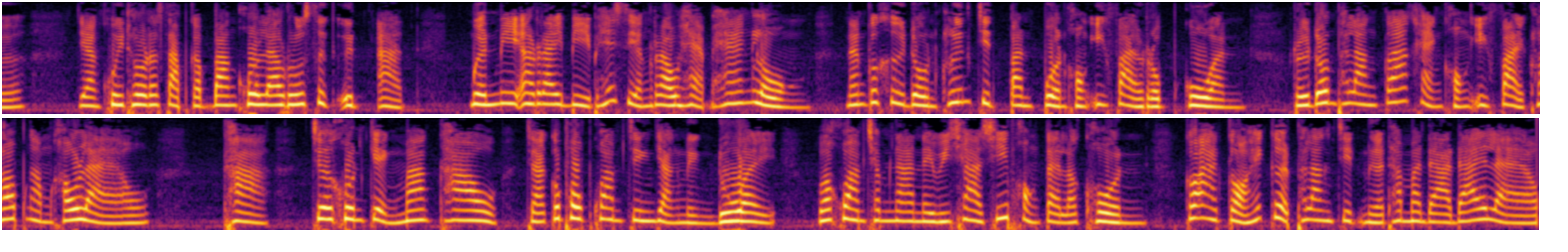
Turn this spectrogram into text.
อ อย่างคุยโทรศัพท์กับบางคนแล้วรู้สึกอึดอัด เหมือนมีอะไรบีบให้เสียงเราแหบแห้งลง นั่นก็คือโดนคลื่นจิตปั่นป่วนของอีกฝ่ายรบกวน หรือโดนพลังกล้าแข็งของอีกฝ่ายครอบงำเข้าแล้ว ค่ะ เจอคนเก่งมากเข้าจ๋าก็พบความจริงอย่างหนึ่งด้วย ว่าความชำนาญในวิชาชีพของแต่ละคน ก็อาจก่อให้เกิดพลังจิตเหนือธรรมดาได้แล้ว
